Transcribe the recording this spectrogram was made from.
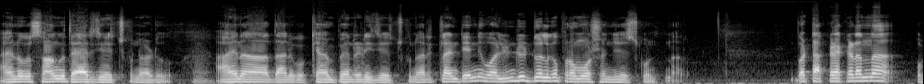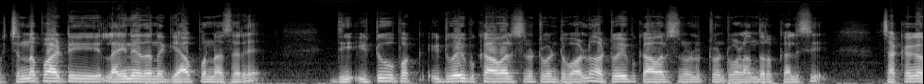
ఆయన ఒక సాంగ్ తయారు చేయించుకున్నాడు. ఆయన దానికి ఒక క్యాంపెయిన్ రెడీ చేసుకున్నారు ఇట్లాంటివన్నీ వాళ్ళు ఇండివిజువల్గా ప్రమోషన్ చేసుకుంటున్నారు. బట్ అక్కడెక్కడన్నా ఒక చిన్నపాటి లైన్ ఏదైనా గ్యాప్ ఉన్నా సరే ది ఇటు పక్క ఇటువైపు కావాల్సినటువంటి వాళ్ళు అటువైపు కావాల్సినటువంటి వాళ్ళు అందరూ కలిసి చక్కగా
